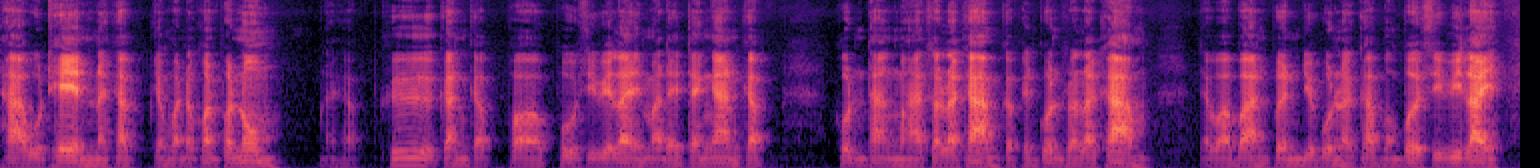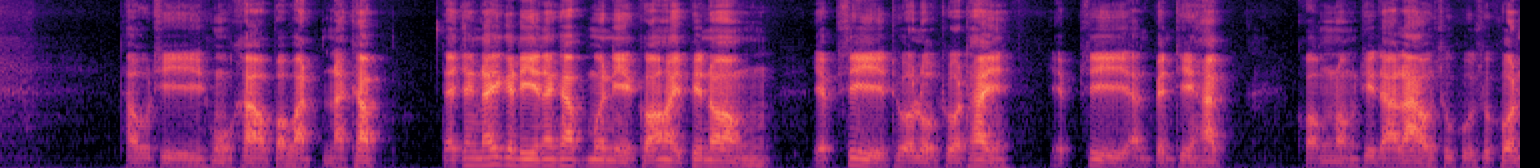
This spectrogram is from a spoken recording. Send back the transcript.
ท่าอุเทนนะครับจังหวัดนครพนมนะครับคือกันกับพอผู้ศิวิไลมาได้แต่งงานกับคนทางมหาสารคามก็เป็นคนสารคาม แต่ว่าบ้านเพิ่นอยู่พุ่นละครับอำเภอศรีวิไลเท่าที่หูข่าวประวัตินะครับ แต่จังไดก็ดีนะครับมื้อนี้ขอให้พี่น้อง FC ทั่วโลกทั่วไทย FC อันเป็นที่ฮักของน้องธิดาล่าวสุขุสุคน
